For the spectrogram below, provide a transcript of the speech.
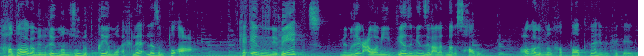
حضارة من غير منظومة قيم وأخلاق لازم تقع. كأن بيت من غير عواميد لازم ينزل على دماغ أصحابه. عمر بن الخطاب فاهم الحكاية دي.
